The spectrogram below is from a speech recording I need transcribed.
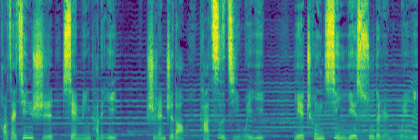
好在今时显明他的义，使人知道他自己为义，也称信耶稣的人为义。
